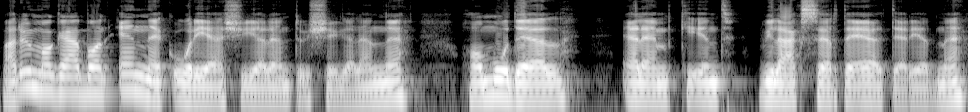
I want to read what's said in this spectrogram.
Már önmagában ennek óriási jelentősége lenne, ha a modell elemként világszerte elterjedne,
